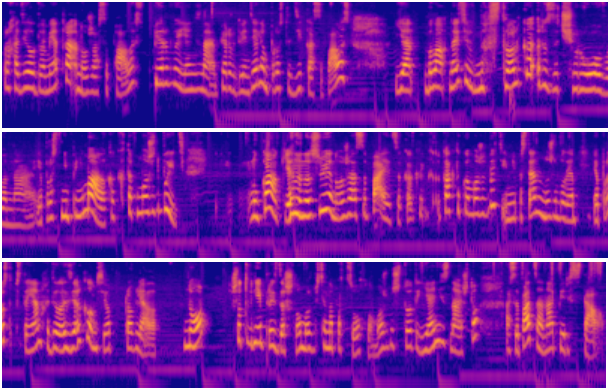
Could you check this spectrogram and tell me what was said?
проходила 2 метра, она уже осыпалась. Первые, я не знаю, первые две недели она просто дико осыпалась. Я была, знаете, настолько разочарована. Я просто не понимала, как так может быть. Ну как, я наношу, и она уже осыпается. Как, как такое может быть? И мне постоянно нужно было... Я, я просто постоянно ходила с зеркалом, себя поправляла. Но что-то в ней произошло, может быть, она подсохла, может быть, что-то, я не знаю что, осыпаться она перестала.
